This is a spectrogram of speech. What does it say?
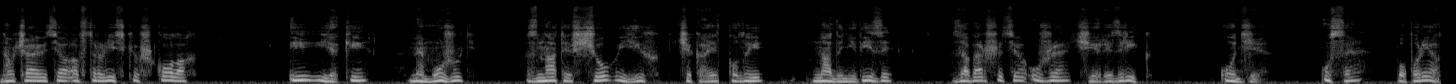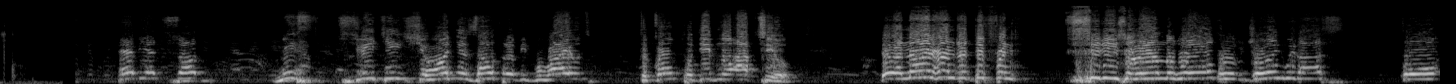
навчаються в австралійських школах, і які не можуть знати, що їх чекає, коли надані візи завершаться уже через рік. Отже, усе по порядку. 900 міст в світі сьогодні-завтра відбувають таку подібну акцію. There are 900 different cities around the world who have joined with us for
